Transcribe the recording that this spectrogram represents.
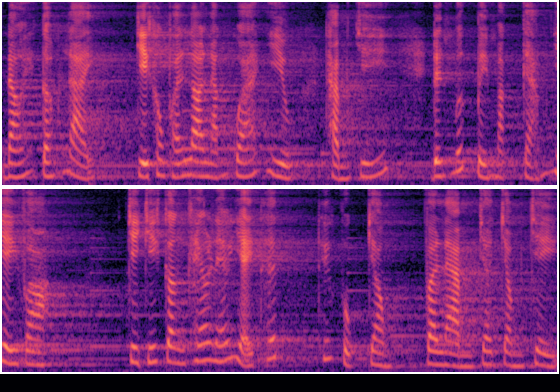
Nói tóm lại, chị không phải lo lắng quá nhiều, thậm chí đến mức bị mặc cảm dày vò chị chỉ cần khéo léo giải thích, thuyết phục chồng và làm cho chồng chị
